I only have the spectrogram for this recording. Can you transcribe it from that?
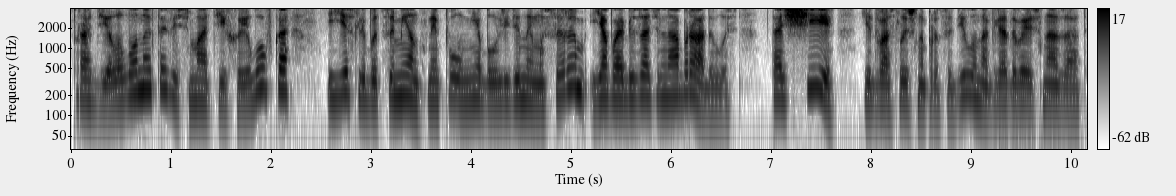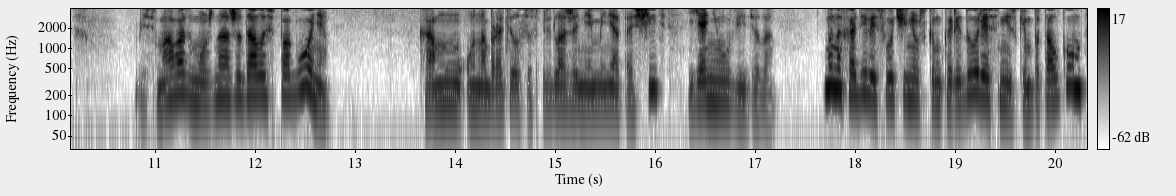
Проделал он это весьма тихо и ловко, и если бы цементный пол не был ледяным и сырым, я бы обязательно обрадовалась. «Тащи!» — едва слышно процедил он, оглядываясь назад. Весьма возможно ожидалась погоня. Кому он обратился с предложением меня тащить, я не увидела. Мы находились в очень узком коридоре с низким потолком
